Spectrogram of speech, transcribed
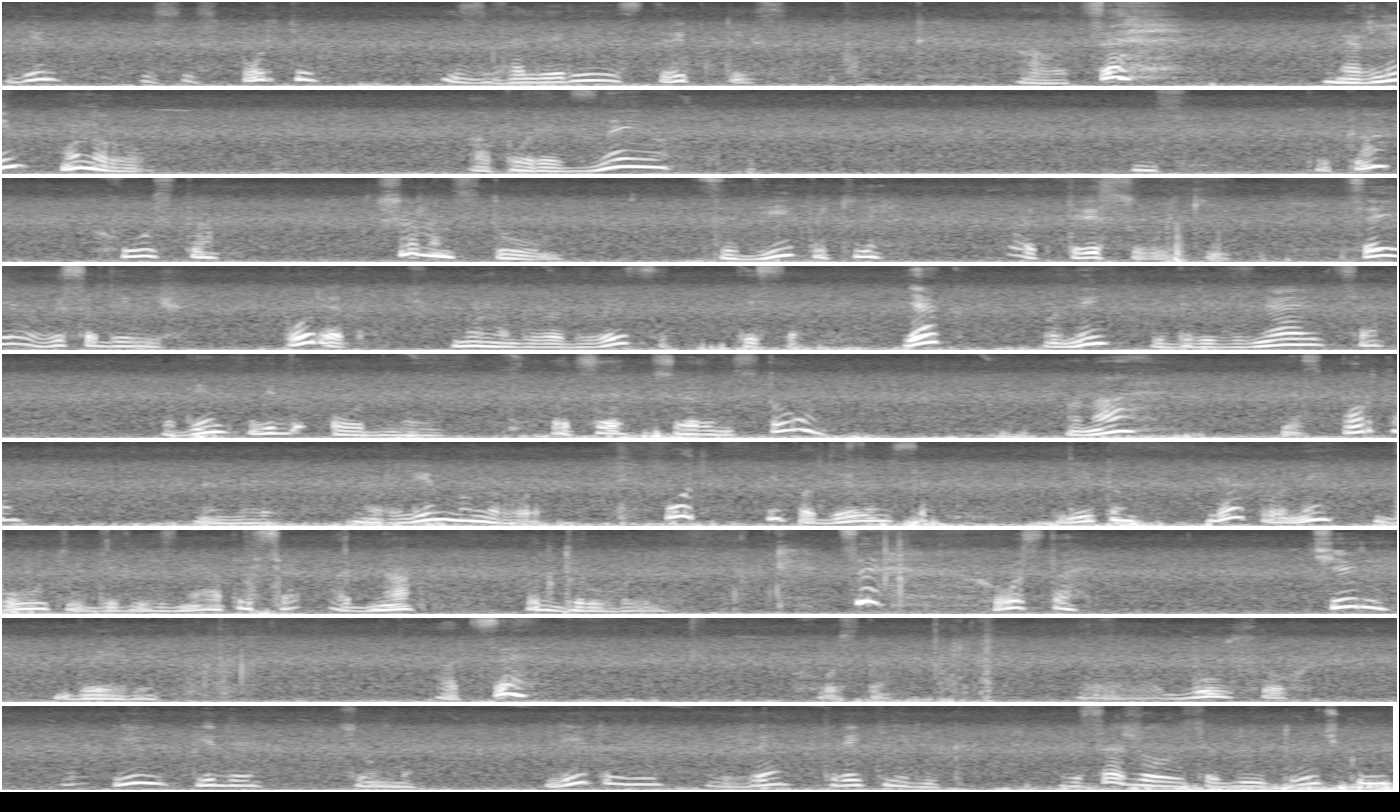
Один із спортів із галереї Стриптиз. А оце Мерлін Монро. А поряд з нею ось така хуста Шерон Стоун. Це дві такі актрисульки. Це я висадив їх поряд, щоб можна було дивитися, як вони відрізняються один від одного. Оце Шерон Стоун, вона є спортом Мерлін Монро. От і подивимося літом, як вони будуть відрізнятися одна від другої. Це хоста Черрі Беррі. А це хоста Булфрог. І піде цьому літові вже третій рік. Висаджувалися одною точкою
